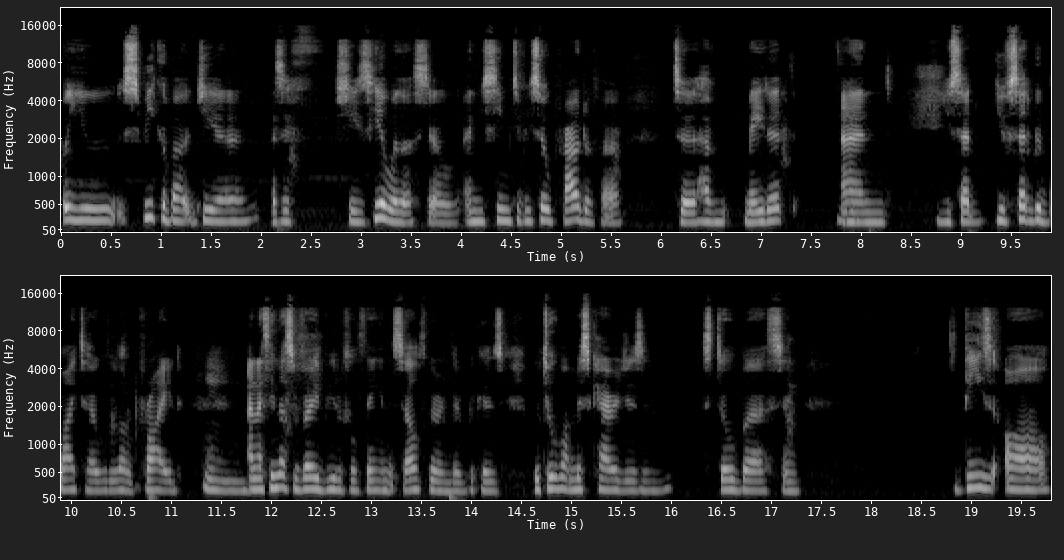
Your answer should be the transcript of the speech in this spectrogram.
but you speak about Jiya as if she's here with us still, and you seem to be so proud of her to have made it. Mm. And you said you've said goodbye to her with a lot of pride. Mm. And I think that's a very beautiful thing in itself, Gurinder, because we talk about miscarriages and stillbirths, and these are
